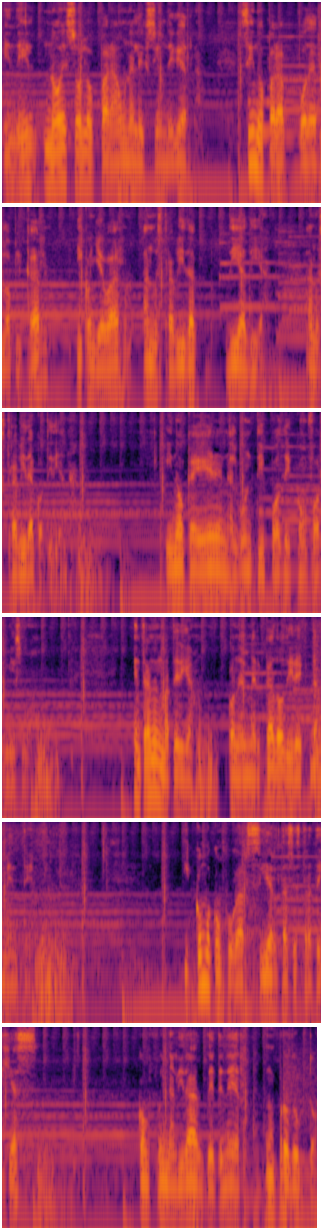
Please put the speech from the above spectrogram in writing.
en él no es solo para una lección de guerra, sino para poderlo aplicar y conllevar a nuestra vida día a día, a nuestra vida cotidiana, y no caer en algún tipo de conformismo. Entrando en materia, con el mercado directamente. ¿Y cómo conjugar ciertas estrategias? Con finalidad de tener un producto,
